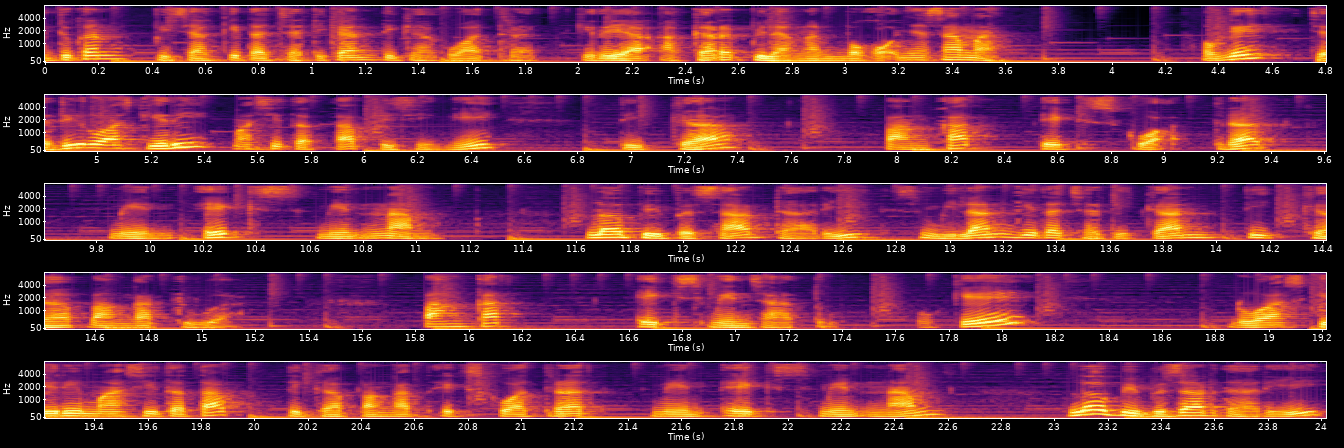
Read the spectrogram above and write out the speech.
itu kan bisa kita jadikan 3 kuadrat gitu ya agar bilangan pokoknya sama. Oke, jadi ruas kiri masih tetap di sini 3 pangkat x kuadrat min x min 6 lebih besar dari 9 kita jadikan 3 pangkat 2 pangkat x min 1 oke Ruas kiri masih tetap 3 pangkat x kuadrat min x min 6 lebih besar dari,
